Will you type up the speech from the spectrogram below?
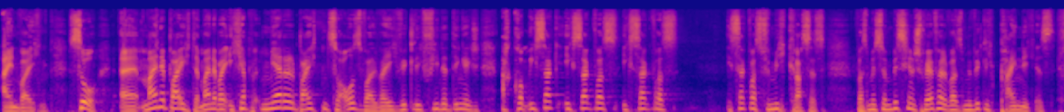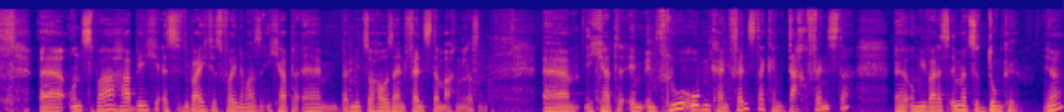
einweichen. So, äh, meine Beichte, meine Beichte. Ich habe mehrere Beichten zur Auswahl, weil ich wirklich viele Dinge. Ach komm, ich sag, ich sag was, ich sag was ich sag was für mich krasses, was mir so ein bisschen schwerfällt, was mir wirklich peinlich ist. Äh, und zwar habe ich, es die Beichte ist folgendermaßen, ich habe äh, bei mir zu Hause ein Fenster machen lassen. Äh, ich hatte im, im, Flur oben kein Fenster, kein Dachfenster äh, und mir war das immer zu dunkel. Ja?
